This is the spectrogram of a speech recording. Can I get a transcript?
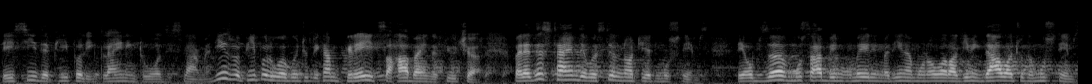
they see the people inclining towards Islam. And these were people who were going to become great Sahaba in the future. But at this time, they were still not yet Muslims. They observe Mus'ab bin Umair in Medina Munawwara giving da'wah to the Muslims.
